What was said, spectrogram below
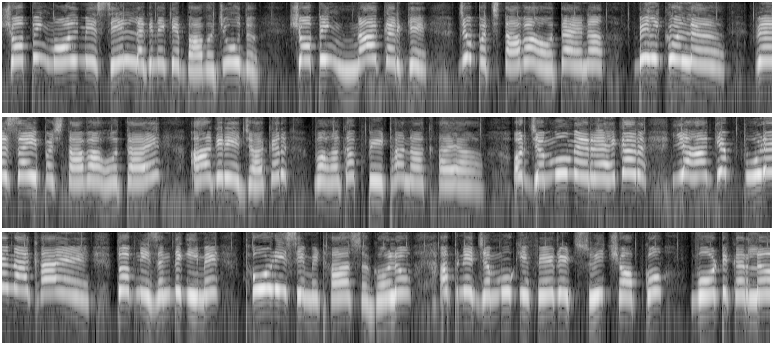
शॉपिंग मॉल में सेल लगने के बावजूद शॉपिंग ना करके जो पछतावा होता है ना बिल्कुल। वैसा ही पछतावा होता है। आगरे जाकर वहाँ का पेठा ना खाया और जम्मू में रहकर यहाँ के पूड़े ना खाए। तो अपनी ज़िंदगी में थोड़ी सी मिठास गोलो अपने जम्मू की फेवरेट स्वीट शॉप को वोट कर लो।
